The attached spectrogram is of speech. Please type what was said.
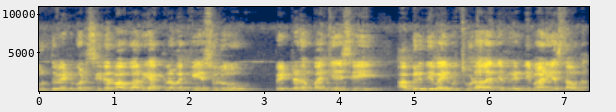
గుర్తుపెట్టుకోండి శ్రీధర్ బాబు గారు అక్రమ కేసులు పెట్టడం బంద్ చేసి అభివృద్ధి వైపు చూడాలని చెప్పి నేను డిమాండ్ చేస్తా ఉన్నా.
